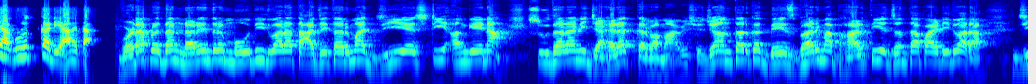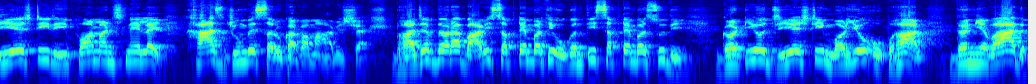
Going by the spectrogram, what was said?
જાગૃત કર્યા હતા. વડાપ્રધાન નરેન્દ્ર મોદી દ્વારા તાજેતરમાં જીએસટી અંગેના સુધારાની જાહેરાત કરવામાં આવી છે, જે અંતર્ગત દેશભરમાં ભારતીય જનતા પાર્ટી દ્વારા જીએસટી રિફોર્મ્સને લઈ ખાસ ઝુંબેશ શરૂ કરવામાં આવી છે. ભાજપ દ્વારા બાવીસ સપ્ટેમ્બરથી ઓગણત્રીસ સપ્ટેમ્બર સુધી ઘટ્યો જીએસટી મળ્યો ઉપહાર, ધન્યવાદ,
